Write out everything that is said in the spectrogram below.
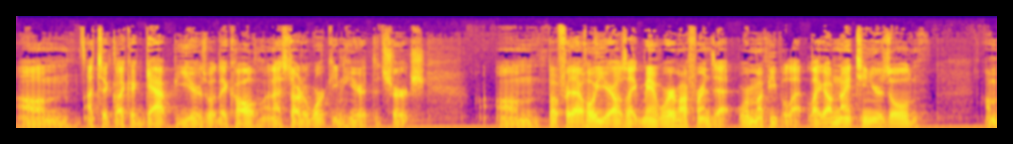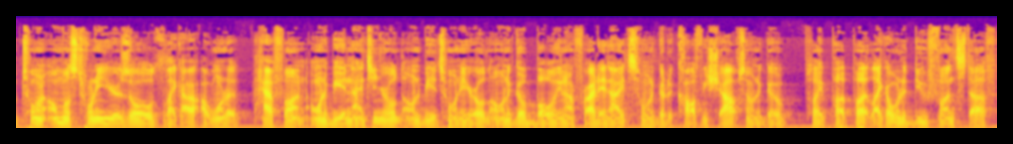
Um, I took like a gap year, is what they call, and I started working here at the church. Um, but for that whole year, I was like, man, where are my friends at? Where are my people at? Like, I'm 19 years old. I'm 20, almost 20 years old. Like, I, I want to have fun. I want to be a 19 year old. I want to be a 20 year old. I want to go bowling on Friday nights. I want to go to coffee shops. I want to go play putt putt. Like, I want to do fun stuff.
